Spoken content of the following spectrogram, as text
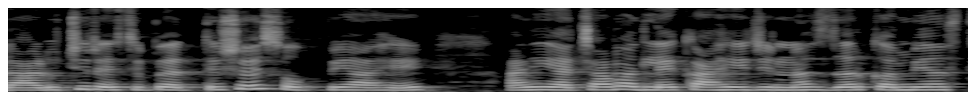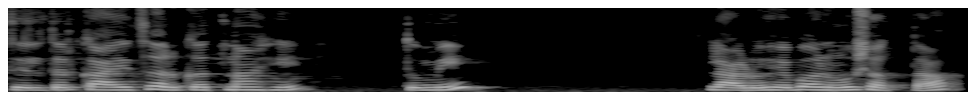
लाडूची रेसिपी अतिशय सोपी आहे आणि याच्यामधले काही जिन्नस जर कमी असतील तर काहीच हरकत नाही. तुम्ही लाडू हे बनवू शकता.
